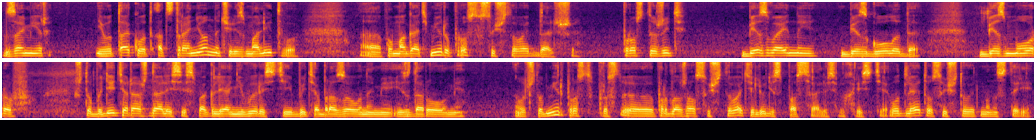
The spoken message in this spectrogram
за мир и вот так вот отстраненно через молитву э, помогать миру просто существовать дальше. Просто жить без войны, без голода, без моров, чтобы дети рождались и смогли они вырасти и быть образованными и здоровыми. Вот, чтобы мир просто, просто э, продолжал существовать, и люди спасались во Христе. Вот для этого существуют монастыри.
